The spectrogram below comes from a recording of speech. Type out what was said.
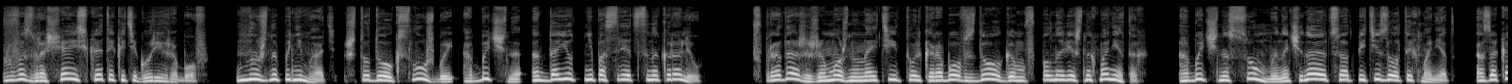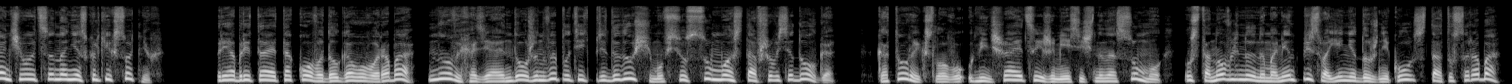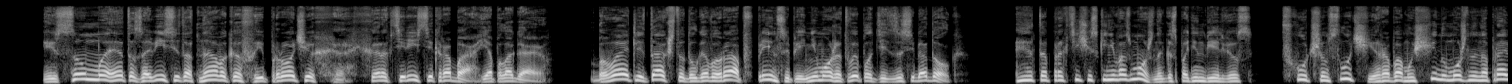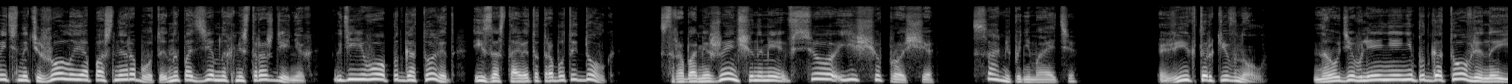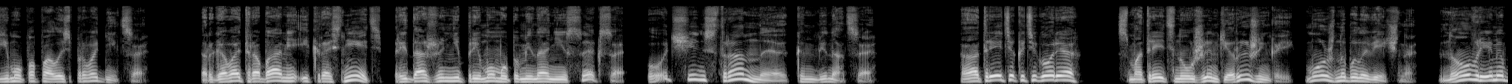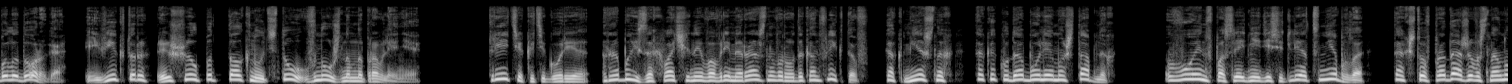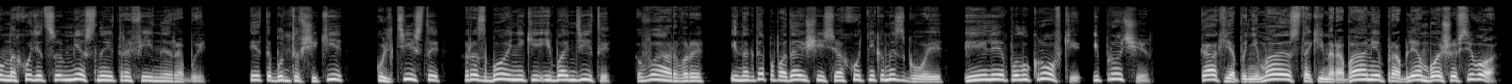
Возвращаясь к этой категории рабов, Нужно понимать, что долг службы обычно отдают непосредственно королю. В продаже же можно найти только рабов с долгом в полновесных монетах. Обычно суммы начинаются от пяти золотых монет, а заканчиваются на нескольких сотнях. Приобретая такого долгового раба, новый хозяин должен выплатить предыдущему всю сумму оставшегося долга, который, к слову, уменьшается ежемесячно на сумму, установленную на момент присвоения должнику статуса раба. И сумма эта зависит от навыков и прочих э, характеристик раба, я полагаю. Бывает ли так, что долговой раб в принципе не может выплатить за себя долг? Это практически невозможно, господин Бельвиус. В худшем случае раба-мужчину можно направить на тяжелые и опасные работы на подземных месторождениях, где его подготовят и заставят отработать долг. С рабами-женщинами все еще проще. Сами понимаете. Виктор кивнул. На удивление неподготовленной ему попалась проводница. Торговать рабами и краснеть при даже непрямом упоминании секса — очень странная комбинация. А третья категория — смотреть на ужинки рыженькой можно было вечно, но время было дорого, и Виктор решил подтолкнуть ту в нужном направлении. Третья категория — рабы, захваченные во время разного рода конфликтов, как местных, так и куда более масштабных, Войн в последние десять лет не было, так что в продаже в основном находятся местные трофейные рабы. Это бунтовщики, культисты, разбойники и бандиты, варвары, иногда попадающиеся охотникам-изгои, или полукровки и прочее. Как я понимаю, с такими рабами проблем больше всего.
